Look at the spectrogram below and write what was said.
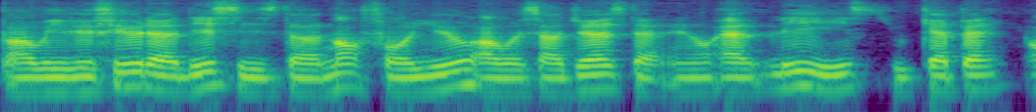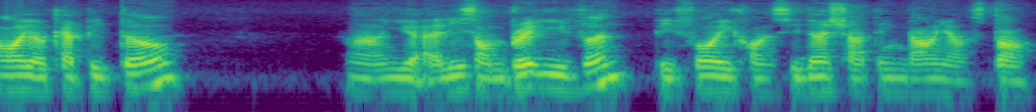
But if you feel that this is the not for you. I would suggest that you know at least you get back all your capital. Uh, you're at least on break even before you consider shutting down your store.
